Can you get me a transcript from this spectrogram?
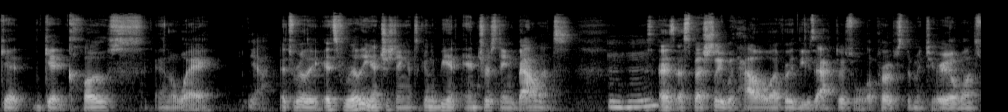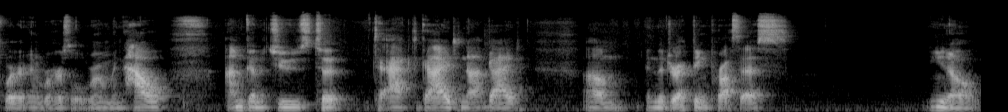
get get close in a way. Yeah, it's really it's really interesting. It's going to be an interesting balance. Mm-hmm. As, especially with however these actors will approach the material once we're in a rehearsal room and how I'm going to choose to to act guide not guide um, in the directing process you know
